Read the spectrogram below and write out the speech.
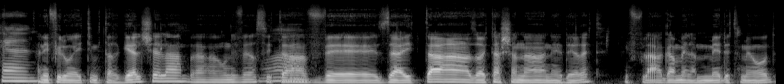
כן. אני אפילו הייתי מתרגל שלה באוניברסיטה. וזו הייתה, הייתה שנה נהדרת, נפלאה, גם מלמדת מאוד,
